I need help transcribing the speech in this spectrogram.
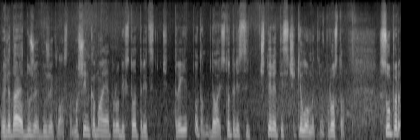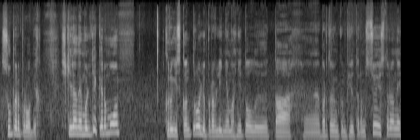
Виглядає дуже-дуже класно. Машинка має пробіг 133, ну там, давай, 134 тисячі кілометрів. Просто супер, супер пробіг. Шкіряне мультикермо, круїз-контроль, управління магнітолою та е, бортовим комп'ютером з цієї сторони.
